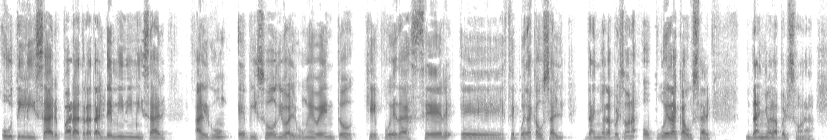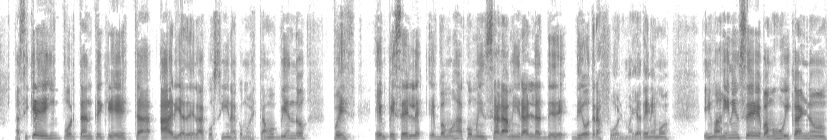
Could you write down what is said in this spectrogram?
utilizar para tratar de minimizar algún episodio, algún evento que pueda ser, eh, se pueda causar daño a la persona o pueda causar daño a la persona. Así que es importante que esta área de la cocina, como estamos viendo, pues eh, vamos a comenzar a mirarla de, de otra forma. Ya tenemos, imagínense, vamos a ubicarnos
